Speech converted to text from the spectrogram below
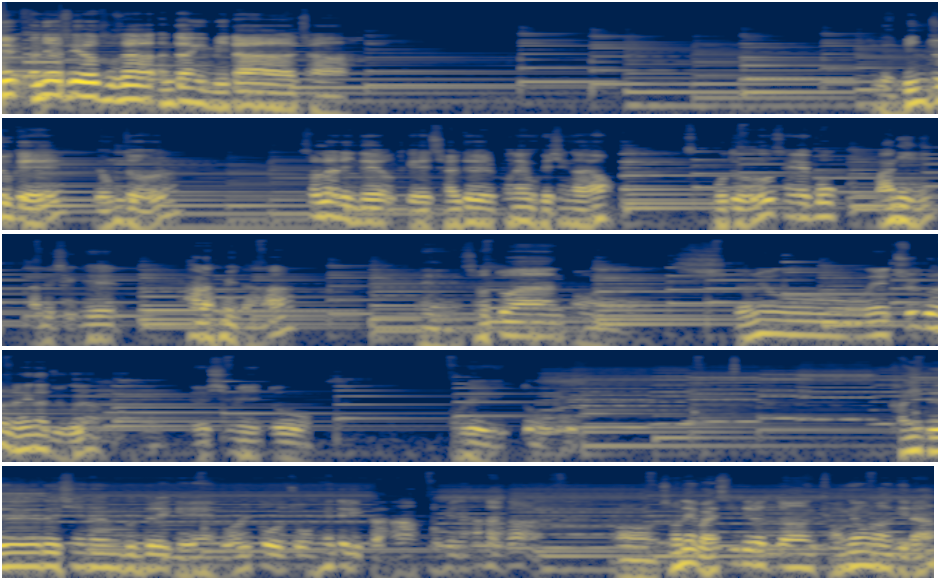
네, 안녕하세요. 도사 안당입니다. 자, 네, 민족의 명절 설날인데 어떻게 잘들 보내고 계신가요? 모두 새해 복 많이 받으시길 바랍니다. 네, 저 또한 어, 연휴에 출근을 해가지고요. 네, 열심히 또 우리 또 강의 들으시는 분들에게 뭘 또 좀 해드릴까 고민을 하다가 어, 전에 말씀드렸던 경영학이랑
